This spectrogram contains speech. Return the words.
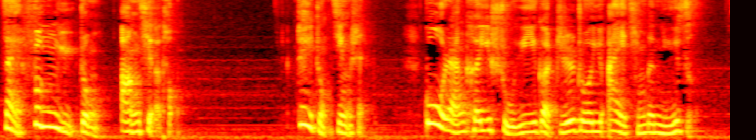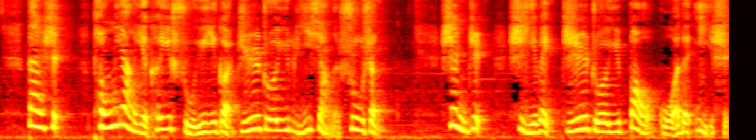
在风雨中昂起了头。这种精神固然可以属于一个执着于爱情的女子，但是。同样也可以属于一个执着于理想的书生，甚至是一位执着于报国的义士，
